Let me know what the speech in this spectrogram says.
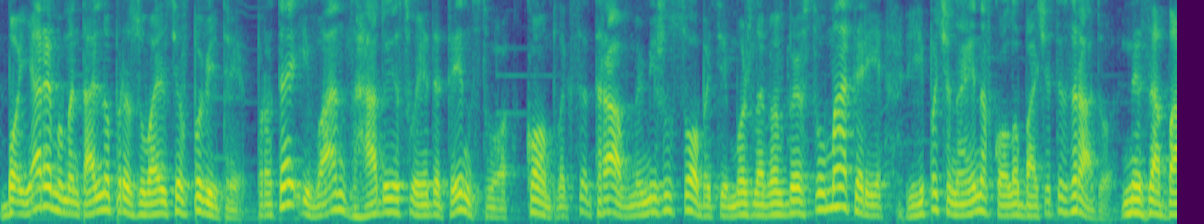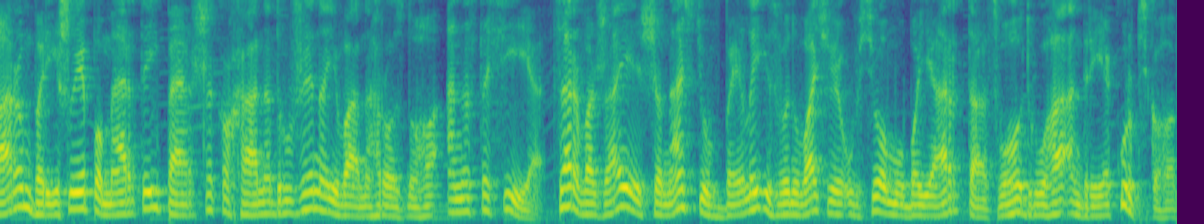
Бояри моментально перезуваються в повітрі. Проте Іван згадує своє дитинство, комплекси, травми, міжусобиці, можливе вбивство матері і починає навколо бачити зраду. Незабаром вирішує померти й перша кохана дружина Івана Грозного Анастасія. Цар вважає, що Настю вбили і звинувачує у всьому бояр та свого друга Андрія Курбського.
